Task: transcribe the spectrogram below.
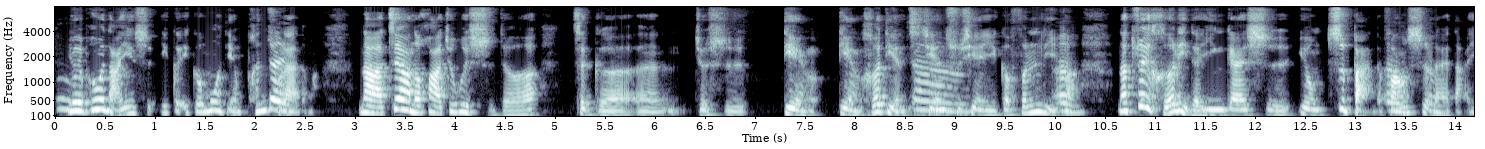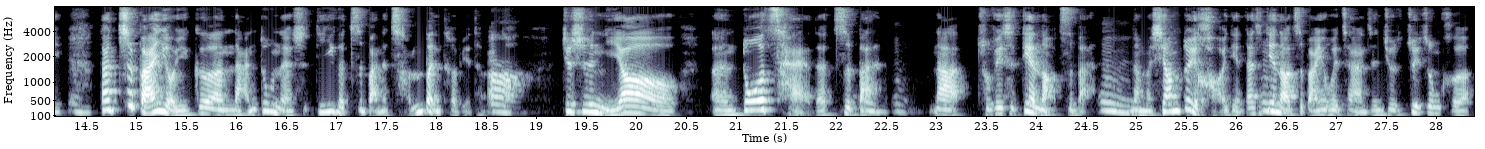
嗯，因为喷绘打印是一个一个墨点喷出来的嘛。那这样的话就会使得这个嗯，就是点点和点之间出嗯现一个分离嘛。嗯那最合理的应该是用制版的方式来打印，嗯但制版有一个难度呢，是第一个制版的成本特别特别高，啊就是你要嗯多彩的制版。那除非是电脑制版，嗯，那么相对好一点，但是电嗯脑制版又会产生就是最终和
